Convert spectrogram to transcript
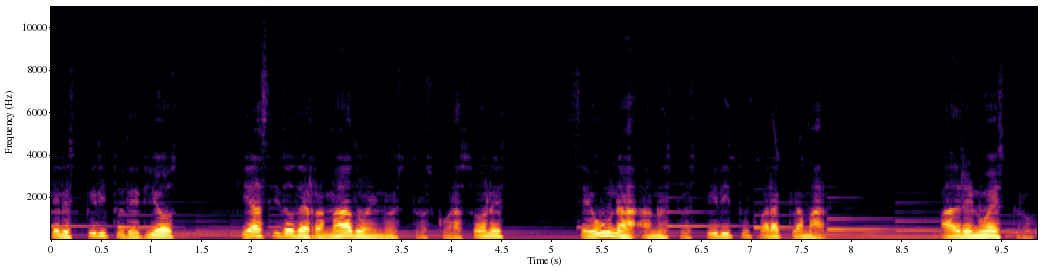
que el Espíritu de Dios que ha sido derramado en nuestros corazones se una a nuestro espíritu para clamar. Padre nuestro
